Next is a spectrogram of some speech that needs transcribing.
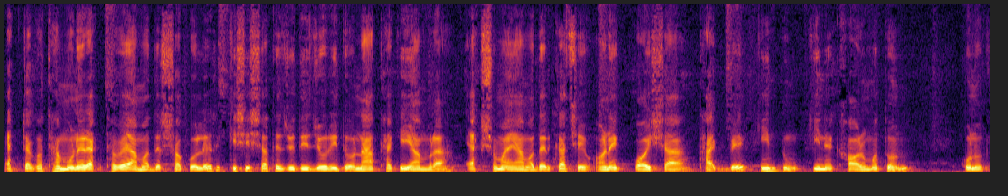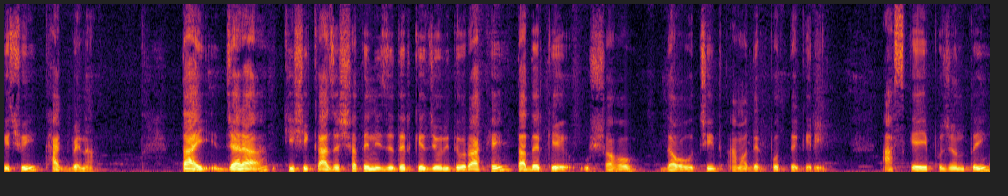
একটা কথা মনে রাখতে হবে, আমাদের সকলের। কৃষির সাথে যদি জড়িত না থাকি আমরা, একসময় আমাদের কাছে অনেক পয়সা থাকবে, কিন্তু কিনে খাওয়ার মতন কোনো কিছুই থাকবে না। তাই যারা কৃষি কাজের সাথে নিজেদেরকে জড়িত রাখে, তাদেরকে উৎসাহ দেওয়া উচিত আমাদের প্রত্যেকেরই। আজকে এই পর্যন্তই।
